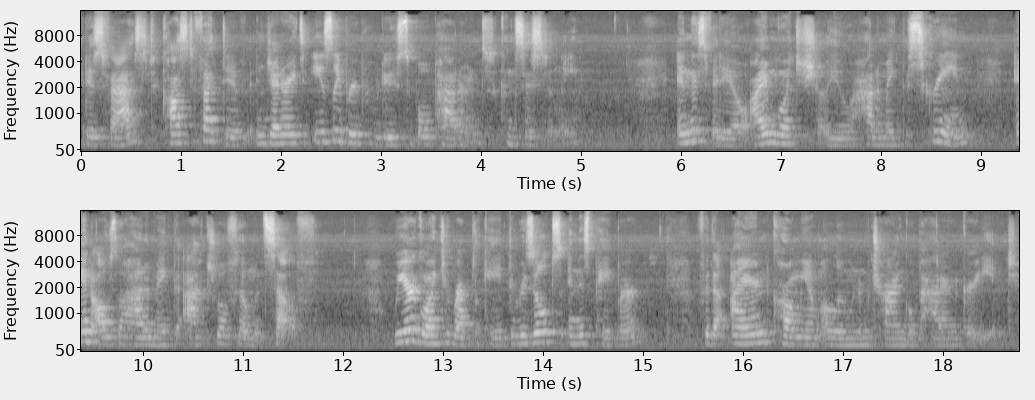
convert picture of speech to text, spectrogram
It is fast, cost-effective, and generates easily reproducible patterns consistently. In this video, I am going to show you how to make the screen and also how to make the actual film itself. We are going to replicate the results in this paper for the iron chromium aluminum triangle pattern gradient.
